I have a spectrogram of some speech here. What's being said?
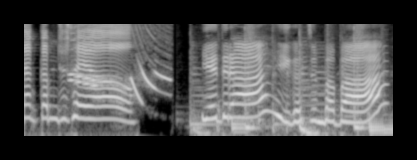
장난감 주세요. 얘들아, 이것 좀 봐봐.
